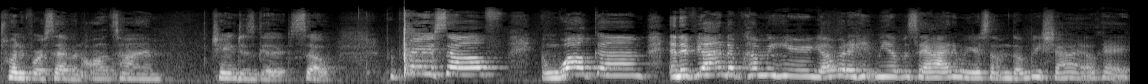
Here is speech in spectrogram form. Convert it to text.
24 7 all the time Change is good. So prepare yourself and welcome. And if y'all end up coming here, y'all better hit me up and say hi to me or something. Don't be shy, okay?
